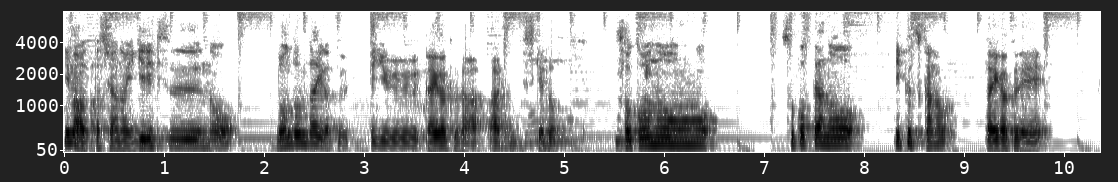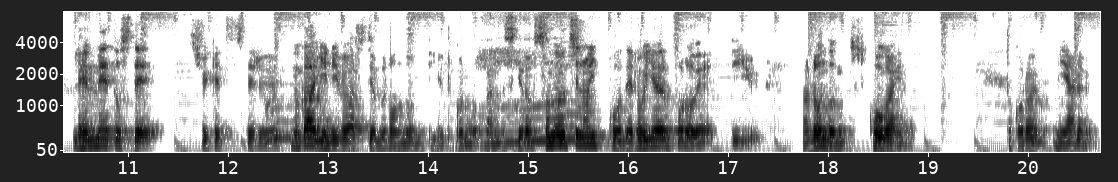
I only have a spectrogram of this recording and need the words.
今私、あの、イギリスのロンドン大学っていう大学があるんですけど、そこの、そこってあの、いくつかの大学で連盟として集結してるのが University of London っていうところなんですけど、そのうちの一校で Royal Holloway っていう、まあロンドン郊外のところにある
